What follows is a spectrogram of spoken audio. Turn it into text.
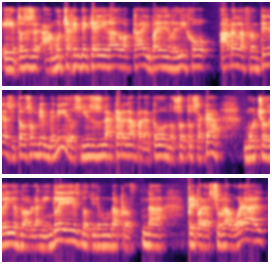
Entonces, a mucha gente que ha llegado acá y Biden le dijo, abran las fronteras y todos son bienvenidos. Y eso es una carga para todos nosotros acá. Muchos de ellos no hablan inglés, no tienen una, una preparación laboral,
